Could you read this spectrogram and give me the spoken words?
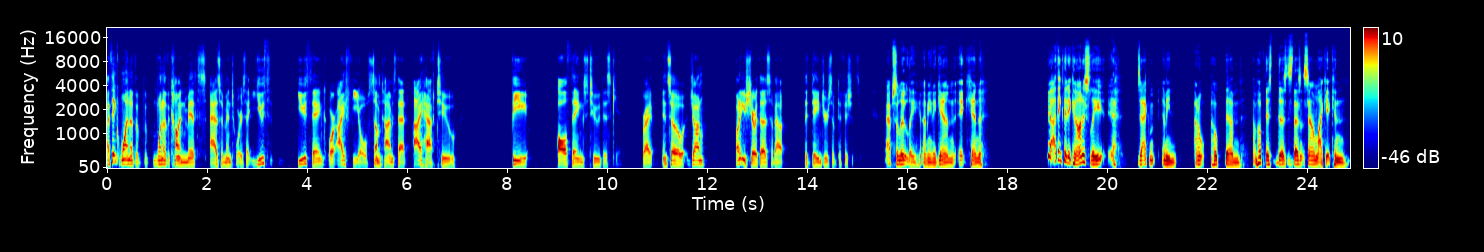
I think one of the one of the common myths as a mentor is that you th- you think, or I feel sometimes that I have to be all things to this kid, right? And so, John, why don't you share with us about the dangers of deficiency? Absolutely. I mean, again, it can. Yeah, I think that it can honestly, Zach. I mean, I don't hope that I'm. I'm hope this this doesn't sound like it can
